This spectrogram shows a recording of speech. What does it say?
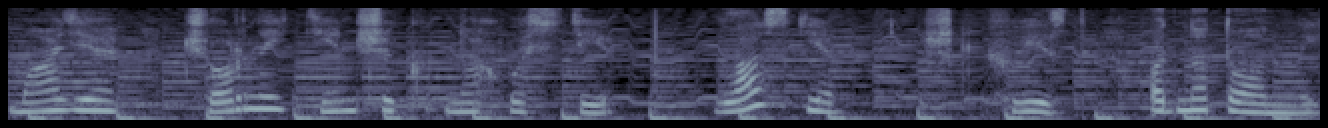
має чорний кінчик на хвості. В ласки хвіст однотонний.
